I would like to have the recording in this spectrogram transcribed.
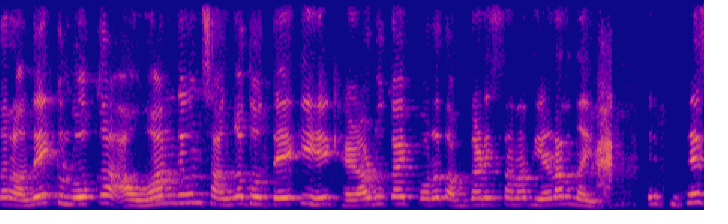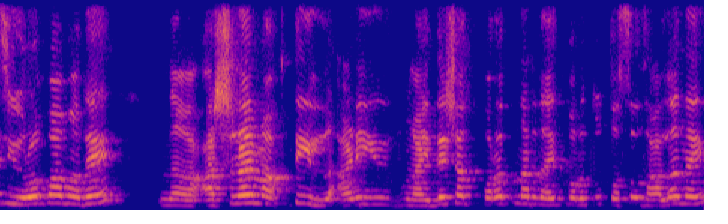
तर अनेक लोक आव्हान देऊन सांगत होते की हे खेळाडू काही परत अफगाणिस्तानात येणार नाही ते तिथेच युरोपामध्ये आश्रय मागतील आणि मायदेशात परतणार नाहीत परंतु तसं झालं नाही.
